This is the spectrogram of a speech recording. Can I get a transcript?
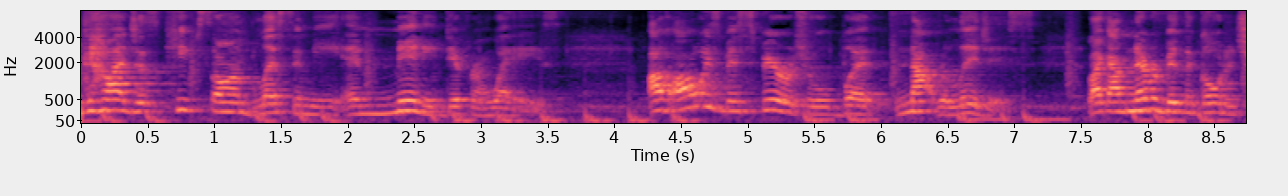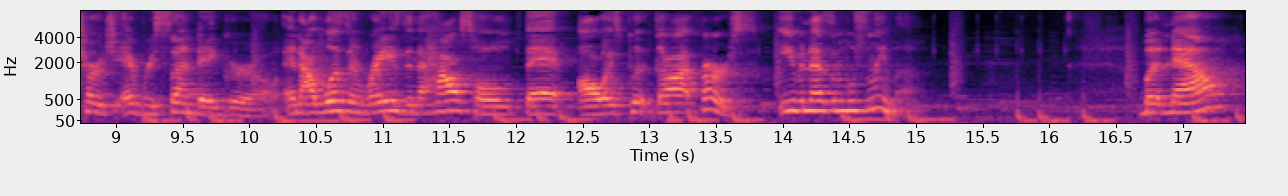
God just keeps on blessing me in many different ways. I've always been spiritual, but not religious. Like, I've never been the go to church every Sunday girl, and I wasn't raised in a household that always put God first, even as a Muslima. But now,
